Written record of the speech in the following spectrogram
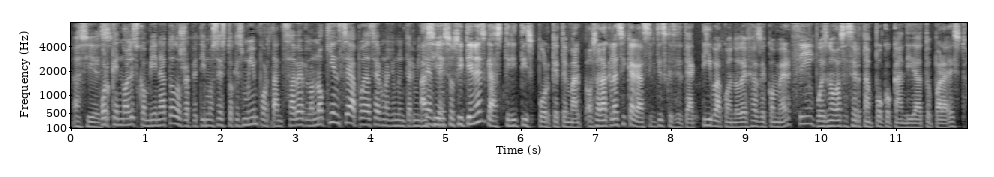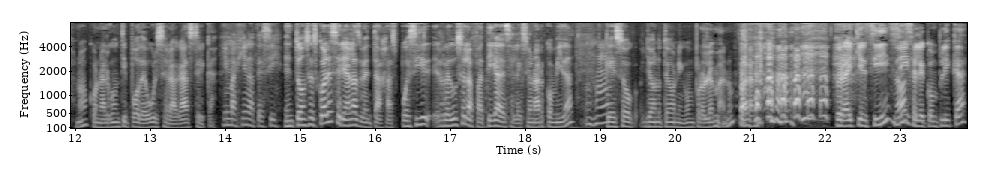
Así es. porque no les conviene a todos, repetimos esto, que es muy importante saberlo. No quien sea puede hacer un ayuno intermitente. Así es, o si tienes gastritis porque te mal, o sea, la clásica gastritis que se te activa cuando dejas de comer, Sí. pues no vas a ser tampoco candidato para esto, ¿no? Con algún tipo de úlcera gástrica. Imagínate, sí. Entonces, ¿cuáles serían las ventajas? Pues sí, reduce la fatiga de seleccionar comida, que eso yo no tengo ningún problema, ¿no? Para nada. Pero hay quien sí, ¿no? Sí. Se le complica.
